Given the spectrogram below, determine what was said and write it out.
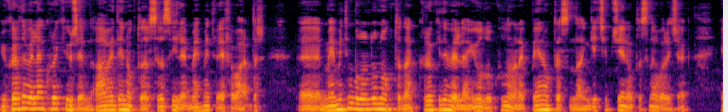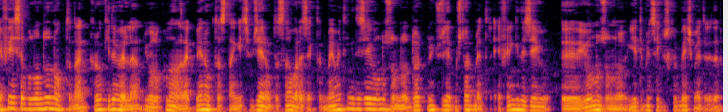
Yukarıda verilen kroki üzerinde A ve D noktaları sırasıyla Mehmet ve Efe vardır. Ee, Mehmet'in bulunduğu noktadan krokide verilen yolu kullanarak B noktasından geçip C noktasına varacak. Efe ise bulunduğu noktadan krokide verilen yolu kullanarak B noktasından geçip C noktasına varacaktır. Mehmet'in gideceği yolun uzunluğu 4374 metre. Efe'nin gideceği e, yolun uzunluğu 7845 metredir.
